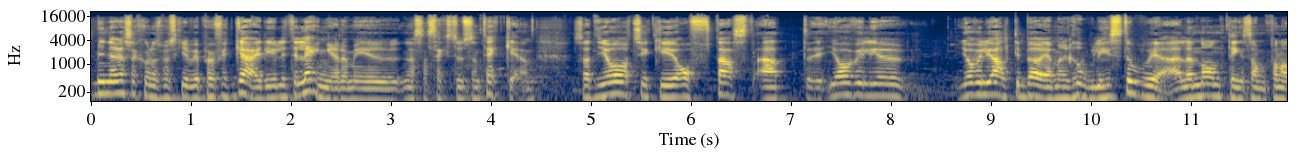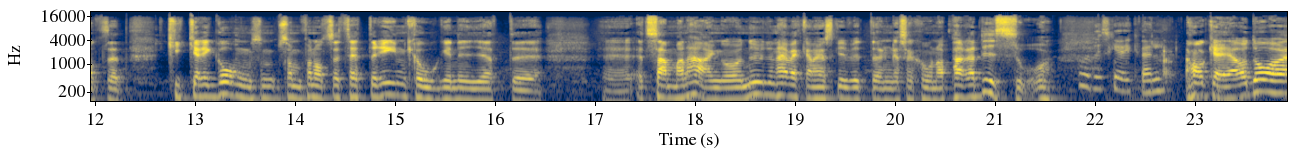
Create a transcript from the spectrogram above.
Mina recensioner som jag skriver i Perfect Guide är ju lite längre. De är ju nästan 6000 tecken. Så att jag tycker ju oftast att... Eh, jag vill ju... Jag vill ju alltid börja med en rolig historia. Eller någonting som på något sätt kickar igång. Som, som på något sätt sätter in krogen i ett... eh, ett sammanhang. Och nu den här veckan har jag skrivit en recension av Paradiso. Och det ska jag ikväll. Okej, ja, och, då,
